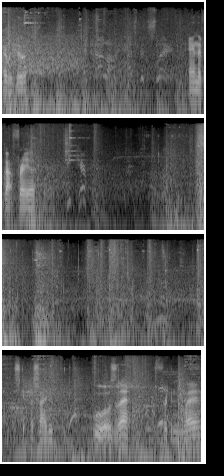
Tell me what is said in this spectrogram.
There we go. And they've got Freya. Let's get Poseidon. Ooh, what was that? Freaking leg.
